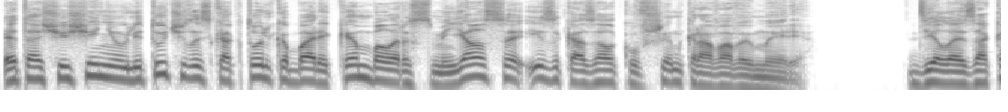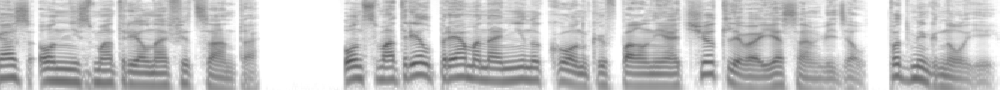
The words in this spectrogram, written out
Это ощущение улетучилось, как только Барри Кэмпбелл рассмеялся и заказал кувшин кровавой Мэри. Делая заказ, он не смотрел на официанта. Он смотрел прямо на Нину Конг и вполне отчетливо, я сам видел, подмигнул ей.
